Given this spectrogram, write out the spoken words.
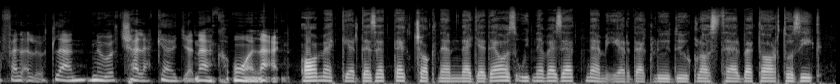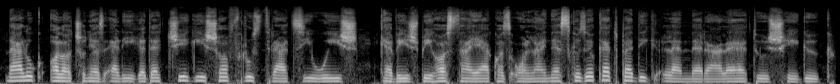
felelőtlenül cselekedjenek online. A megkérdezettek csak nem negyede az úgynevezett nem érdeklődő klaszterbe tartozik, Náluk alacsony az elégedettség és a frusztráció is, kevésbé használják az online eszközöket, pedig lenne rá lehetőségük.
